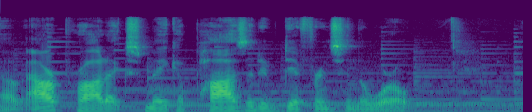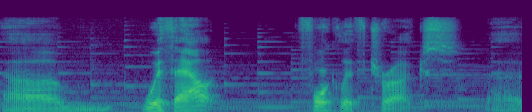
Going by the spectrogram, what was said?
Uh, our products make a positive difference in the world. Um, without forklift trucks, uh,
